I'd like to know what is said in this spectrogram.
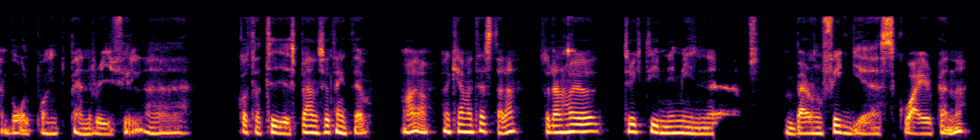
eh, Ballpoint Pen Refill. Uh, kostar 10 spänn så jag tänkte ja, jag kan väl testa den. Så den har jag tryckt in i min eh, Baron Fig Squire-penna.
